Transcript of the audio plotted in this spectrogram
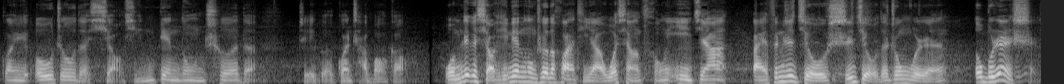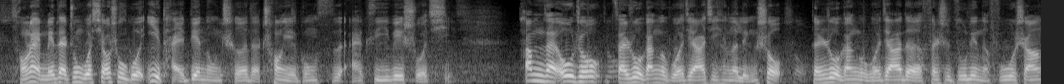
关于欧洲的小型电动车的这个观察报告。我们这个小型电动车的话题啊，我想从一家百分之九十九的中国人都不认识，从来也没在中国销售过一台电动车的创业公司 XEV 说起。他们在欧洲，在若干个国家进行了零售，跟若干个国家的分时租赁的服务商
